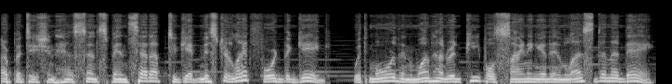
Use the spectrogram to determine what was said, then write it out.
A petition has since been set up to get Mr Letford the gig, with more than 100 people signing it in less than a day.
